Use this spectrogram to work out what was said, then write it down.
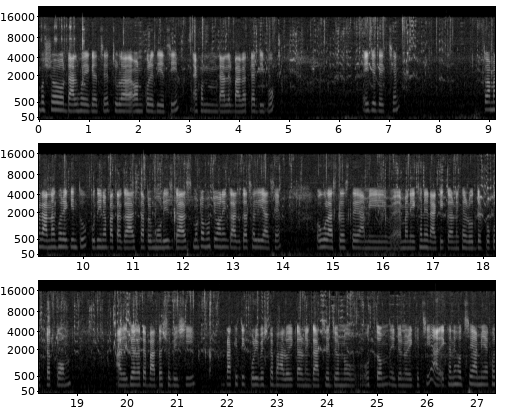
অবশ্য ডাল হয়ে গেছে, চুলা অন করে দিয়েছি। এখন ডালের বাগারটা দিব। এই যে দেখছেন। তো আমার রান্নাঘরে কিন্তু পুদিনা পাতা গাছ, তারপর মরিচ গাছ, মোটামুটি অনেক গাছগাছালি আছে। ওগুলো আস্তে আস্তে আমি মানে এখানে রাখি, কারণ এখানে রোদের প্রকোপটা কম। আর এই জায়গাটা বাতাসও বেশি। প্রাকৃতিক পরিবেশটা ভালো, এই কারণে গাছের জন্য উত্তম, এই জন্য রেখেছি। আর এখানে হচ্ছে আমি এখন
